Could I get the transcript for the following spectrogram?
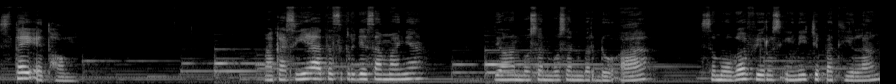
stay at home. Makasih ya atas kerjasamanya. Jangan bosan-bosan berdoa, semoga virus ini cepat hilang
